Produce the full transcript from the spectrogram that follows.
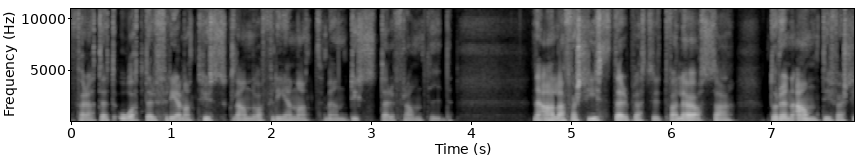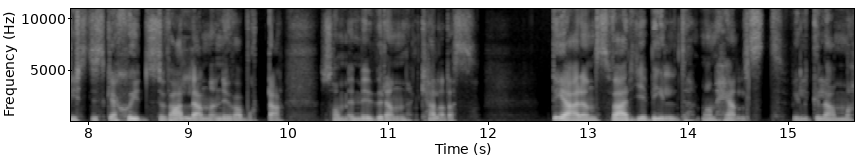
för att ett återförenat Tyskland var förenat med en dyster framtid. När alla fascister plötsligt var lösa då den antifascistiska skyddsvallen nu var borta, som muren kallades. Det är en Sverigebild man helst vill glömma.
